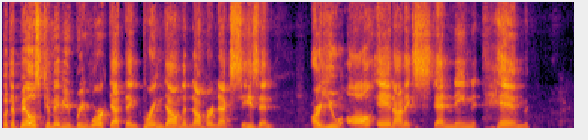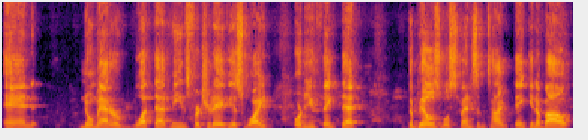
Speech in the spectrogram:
But the Bills can maybe rework that thing, bring down the number next season. Are you all in on extending him? And no matter what that means for Tre'Davious White, or do you think that the Bills will spend some time thinking about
